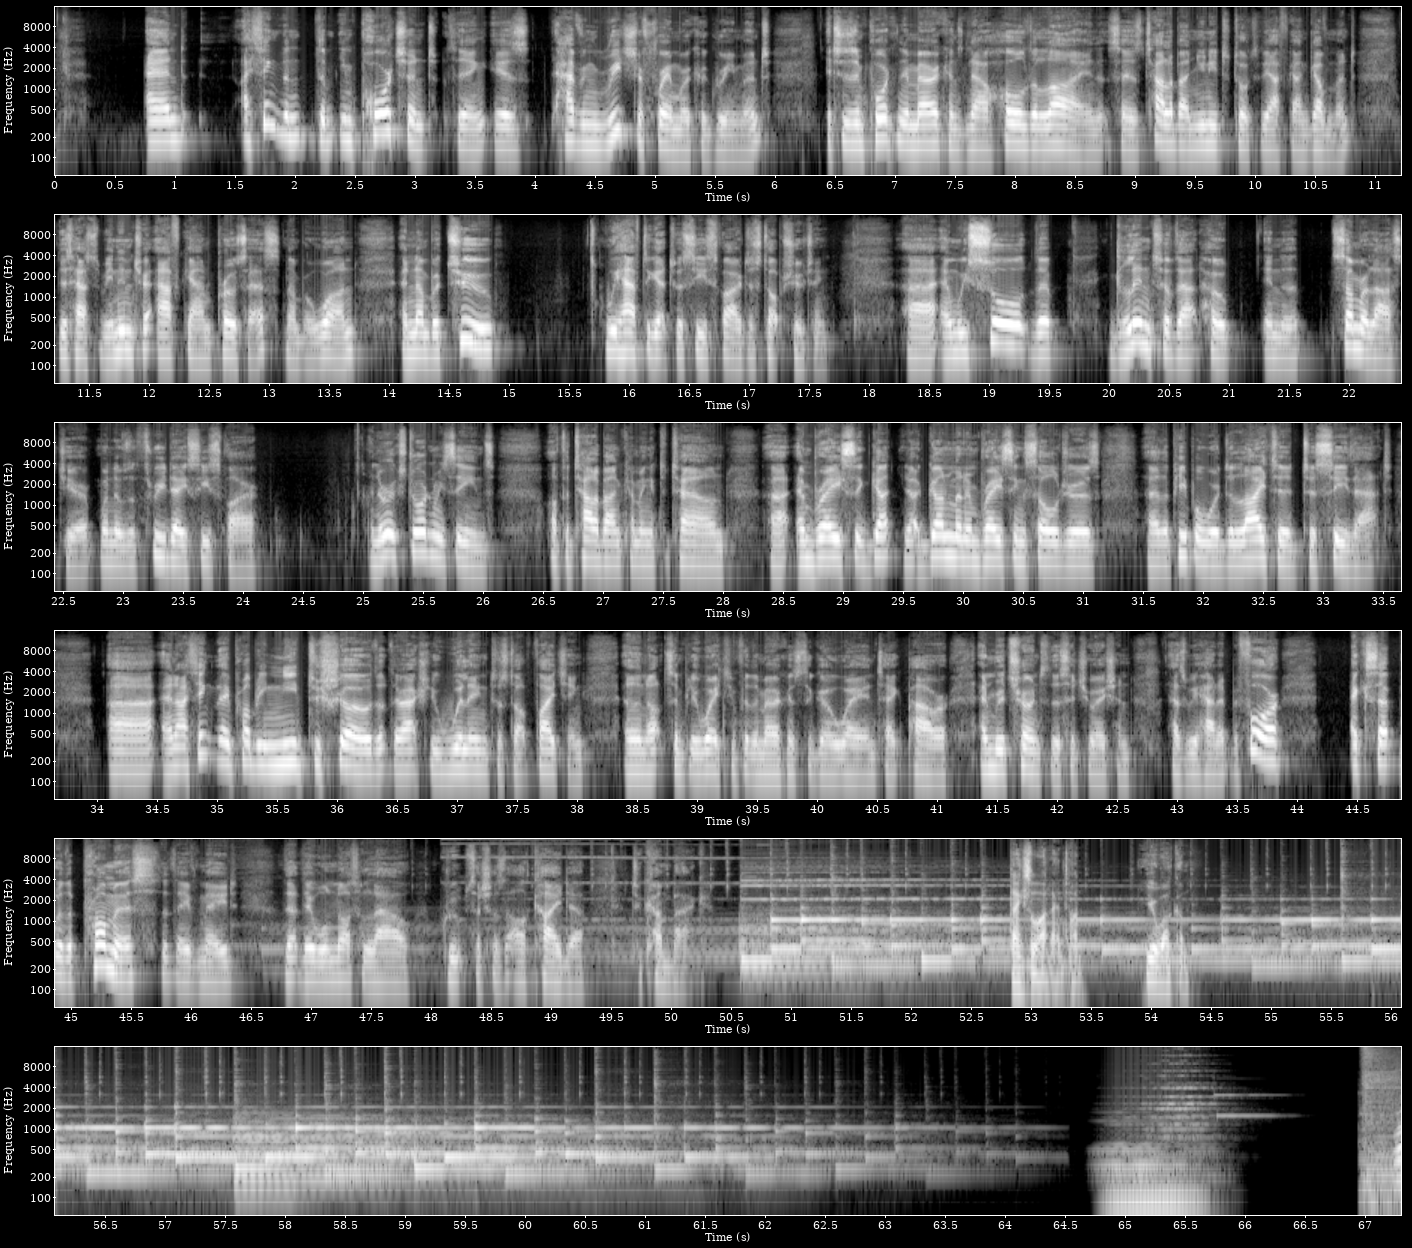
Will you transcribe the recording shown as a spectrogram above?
and I think the, the important thing is having reached a framework agreement – it is important the Americans now hold a line that says, Taliban, you need to talk to the Afghan government. This has to be an inter Afghan process, number one. And number two, we have to get to a ceasefire to stop shooting. Uh, and we saw the glint of that hope in the summer last year when there was a three day ceasefire. And there were extraordinary scenes of the Taliban coming into town, uh, embracing you know, gunmen embracing soldiers. Uh, the people were delighted to see that. Uh, and I think they probably need to show that they're actually willing to stop fighting and they're not simply waiting for the Americans to go away and take power and return to the situation as we had it before, except with a promise that they've made that they will not allow groups such as Al Qaeda to come back. Thanks a lot, Anton. You're welcome.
